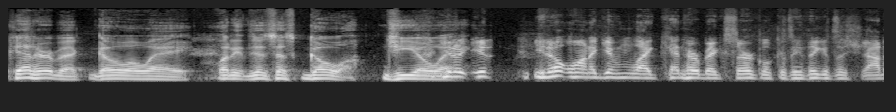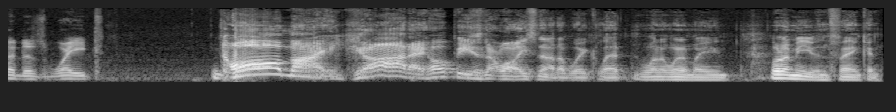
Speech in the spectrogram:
Ken Hrbek, go away. What? It's just Goa, G O You, know, you, you don't want to give him like Ken Hrbek Circle because he thinks it's a shot at his weight. Oh my God! I hope he's not. Well, he's not a Wicklet. What, what am I? What am I even thinking?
